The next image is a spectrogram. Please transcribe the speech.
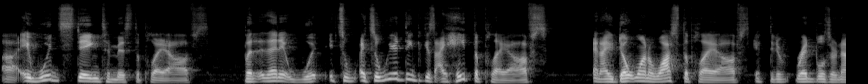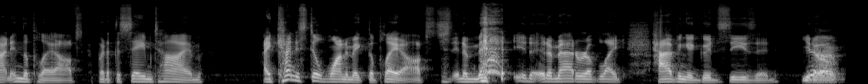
uh, it would sting to miss the playoffs. But then it would it's a, it's a weird thing because I hate the playoffs and I don't want to watch the playoffs if the Red Bulls are not in the playoffs. But at the same time, I kind of still want to make the playoffs, just in a in a, in a matter of like having a good season. You yeah. know,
